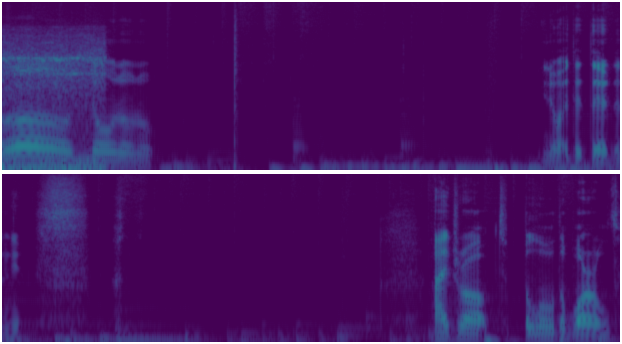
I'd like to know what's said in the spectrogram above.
Oh no no no! You know what I did there, didn't you? I dropped below the world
